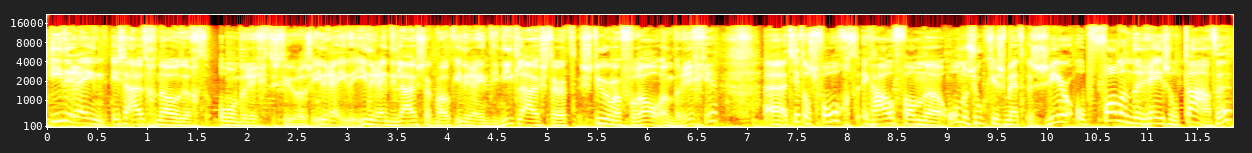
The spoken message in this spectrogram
iedereen is uitgenodigd om een bericht te sturen. Dus iedereen, iedereen die luistert, maar ook iedereen die niet luistert... stuur me vooral een berichtje. Het zit als volgt. Ik hou van onderzoekjes met zeer opvallende resultaten.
